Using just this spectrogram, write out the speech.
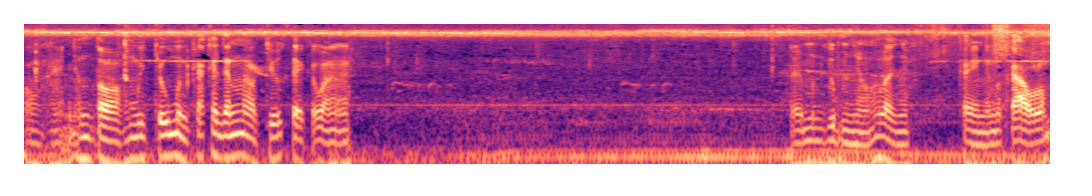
còn hai nhánh to không biết chú mình cắt cái nhánh nào trước đây các bạn ơi để mình gùm nhỏ lại nha. Cây này nó cao lắm.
